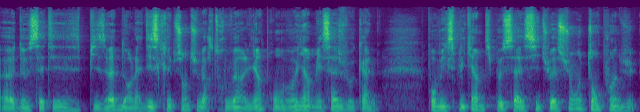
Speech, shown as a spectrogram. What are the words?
de cet épisode. Dans la description, tu vas retrouver un lien pour envoyer un message vocal pour m'expliquer un petit peu sa situation ou ton point de vue.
